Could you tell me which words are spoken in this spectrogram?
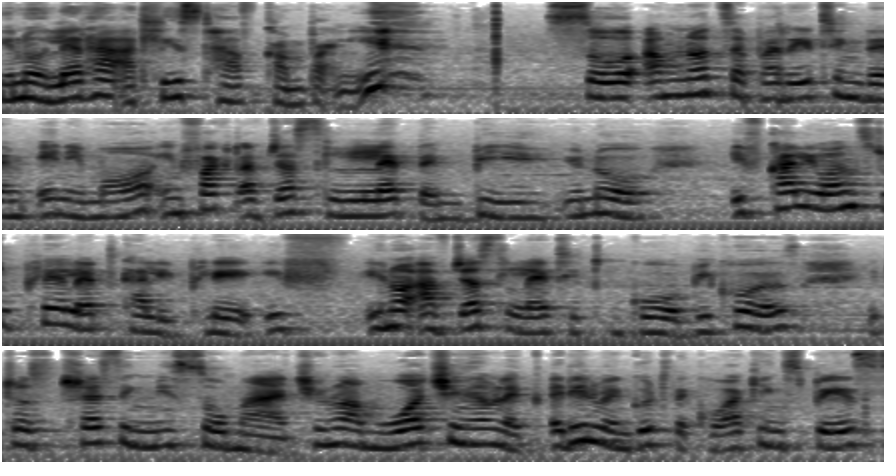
You know, let her at least have company. so I'm not separating them anymore. In fact, I've just let them be, you know. If Kali wants to play, let Kali play. If, you know, I've just let it go because it was stressing me so much. You know, I'm watching them like, I didn't even go to the co-working space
